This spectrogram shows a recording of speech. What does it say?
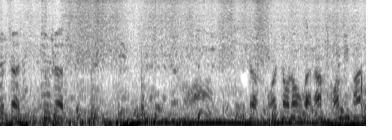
就这就这，这活照着我那活没法比，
